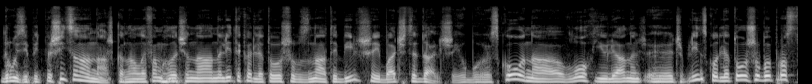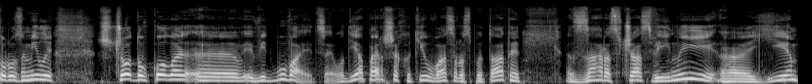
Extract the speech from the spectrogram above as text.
друзі, підпишіться на наш канал «ФМ Галичина Аналітика для того, щоб знати більше і бачити далі. І обов'язково на влог Юліана Чеплінського для того, щоб просто розуміли, що довкола е, відбувається. От я перше хотів вас розпитати зараз, в час війни, е, є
